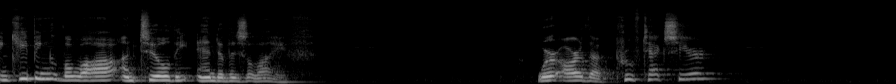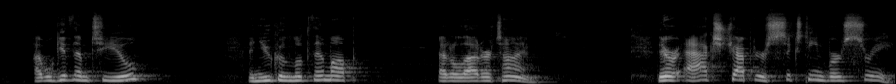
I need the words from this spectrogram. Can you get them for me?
in keeping the law until the end of his life. Where are the proof texts here? I will give them to you, and you can look them up at a later time. They're Acts chapter 16, verse 3.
